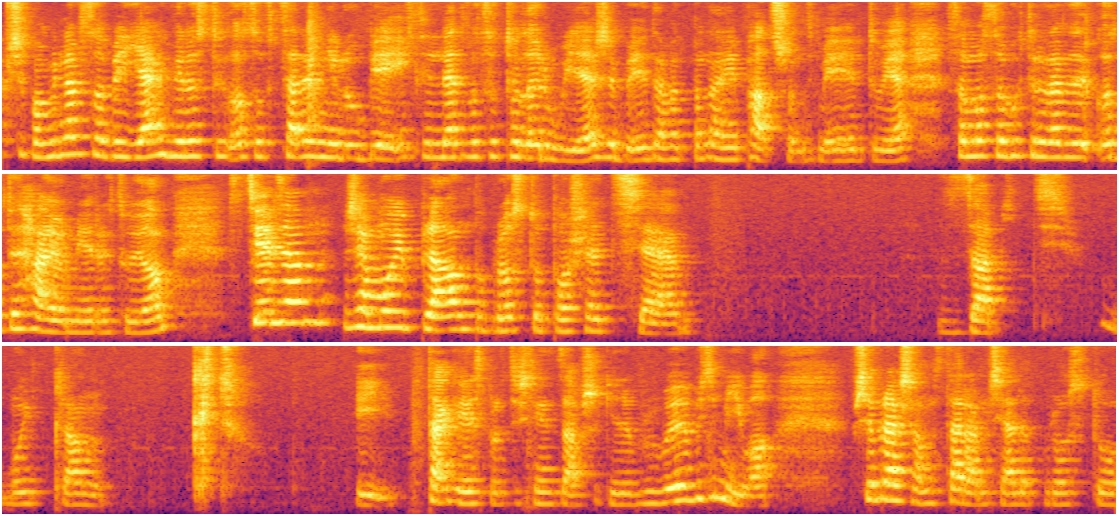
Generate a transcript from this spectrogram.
przypominam sobie, jak wiele z tych osób wcale nie lubię i ledwo co toleruję, żeby nawet na nie patrząc mnie irytuje. Są osoby, które nawet oddychają mnie irytują. Stwierdzam, że mój plan po prostu poszedł się zabić. Mój plan. I tak jest praktycznie zawsze, kiedy próbuję być miła. Przepraszam, staram się, ale po prostu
